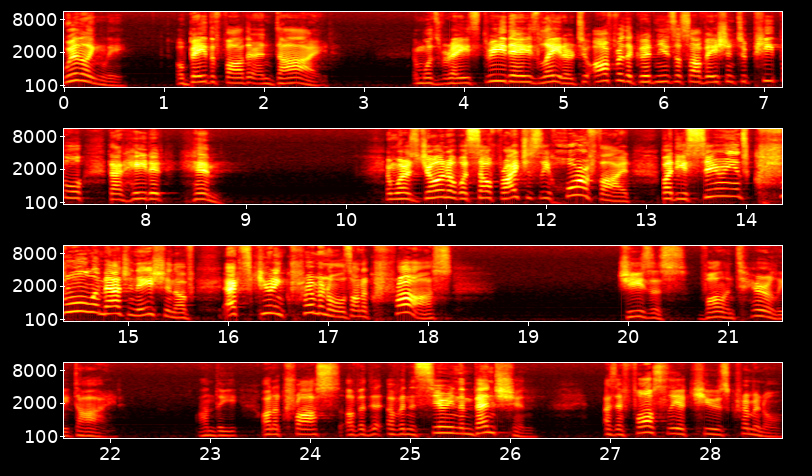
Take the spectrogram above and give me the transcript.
willingly obeyed the Father and died and was raised three days later to offer the good news of salvation to people that hated him. And whereas Jonah was self righteously horrified by the Assyrians' cruel imagination of executing criminals on a cross, Jesus voluntarily died on, the, on a cross of, a, of an Assyrian invention as a falsely accused criminal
